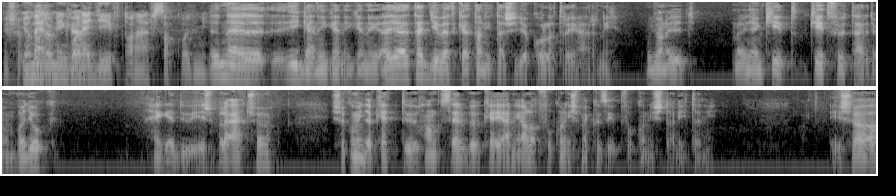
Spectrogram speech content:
És Ja, mert még kell... van egy év tanárszak, vagy mi? Ne, igen, igen, igen. igen. Hát egy évet kell tanítási gyakorlatra járni. Úgy van, hogy egy, mert ilyen két, két főtárgyon vagyok, hegedű és brácsa, és akkor mind a kettő hangszerből kell járni alapfokon is, meg középfokon is tanítani. És a,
